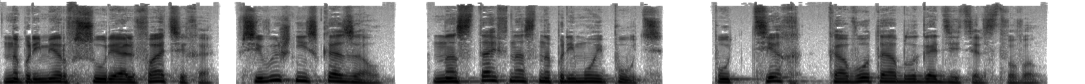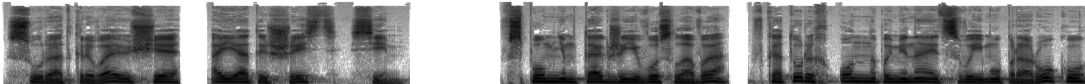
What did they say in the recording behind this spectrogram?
Например, в суре Аль-Фатиха Всевышний сказал «Наставь нас на прямой путь, путь тех, кого ты облагодетельствовал». Сура открывающая, аяты 6-7. Вспомним также его слова, в которых он напоминает своему пророку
